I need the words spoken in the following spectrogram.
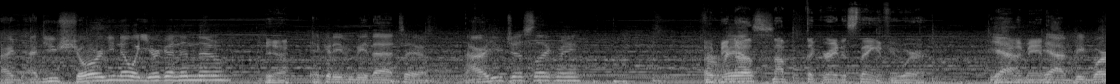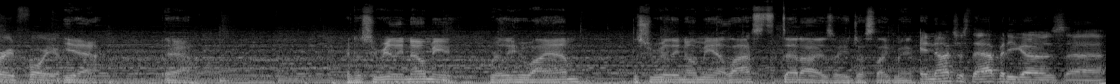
Are, are you sure you know what you're getting into? Yeah. It could even be that too. Are you just like me? For That'd not, not the greatest thing if you were. You know what I mean? Yeah, I'd be worried for you. Yeah. Yeah. And does she really know me? Really who I am? Does she really know me at last? Dead eyes, are you just like me? And not just that, but he goes, uh,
